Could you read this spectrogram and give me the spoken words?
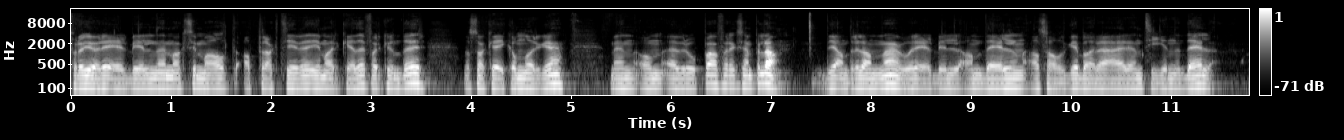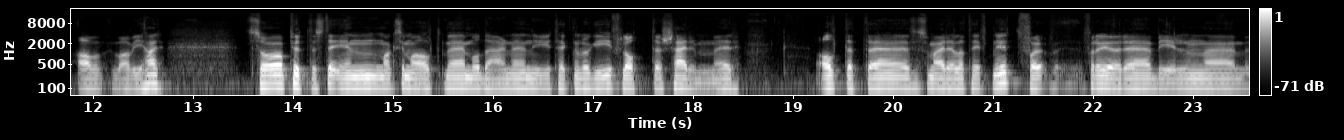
for å gjøre elbilene maksimalt attraktive i markedet for kunder, nå snakker jeg ikke om Norge, men om Europa f.eks., da de andre landene, hvor elbilandelen av salget bare er en tiendedel av hva vi har, så puttes det inn maksimalt med moderne, ny teknologi, flotte skjermer, alt dette som er relativt nytt, for, for å gjøre bilen uh,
